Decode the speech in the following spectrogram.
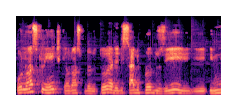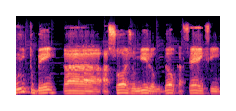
O nosso cliente, que é o nosso produtor, ele sabe produzir e, e muito bem a, a soja, o milho, o algodão, o café, enfim.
